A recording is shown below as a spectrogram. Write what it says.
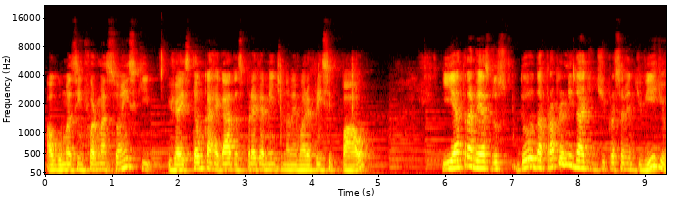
algumas informações que já estão carregadas previamente na memória principal. E através dos, do, da própria unidade de processamento de vídeo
